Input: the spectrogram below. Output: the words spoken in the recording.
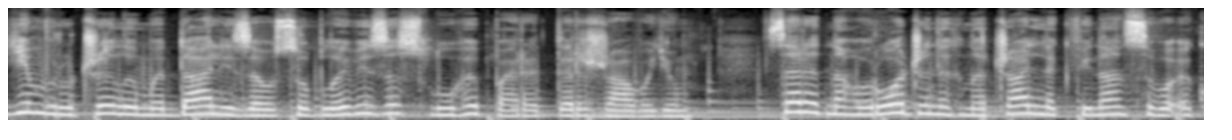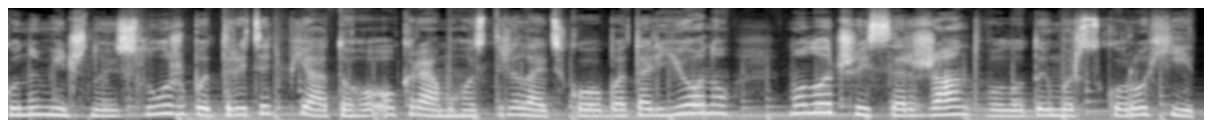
Їм вручили медалі за особливі заслуги перед державою. Серед нагороджених начальник фінансово-економічної служби 35-го окремого стрілецького батальйону, молодший сержант Володимир Скорохід.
